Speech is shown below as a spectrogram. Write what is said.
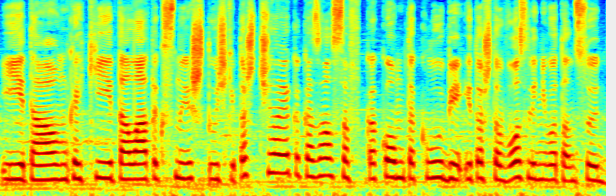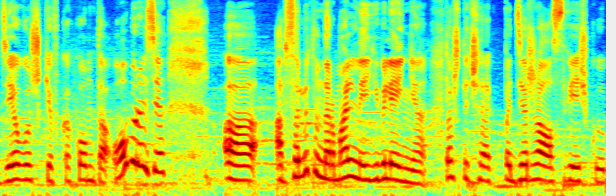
и там какие-то латексные штучки. То, что человек оказался в каком-то клубе, и то, что возле него танцуют девушки в каком-то образе, а, абсолютно нормальное явление. То, что человек поддержал свечку и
